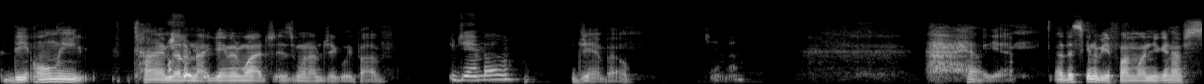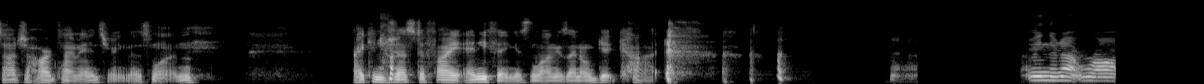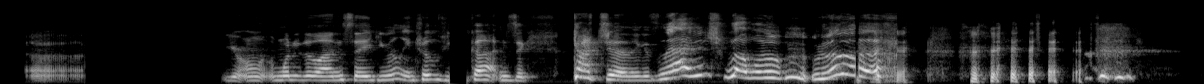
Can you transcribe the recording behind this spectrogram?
The only time that I'm not Game and Watch is when I'm Jigglypuff. Jambo? Jambo. Jambo. Hell yeah. Uh, this is going to be a fun one. You're going to have such a hard time answering this one. I can justify anything as long as I don't get caught. I mean, they're not wrong. Uh, you're only, what did Aladdin say? You only in trouble if you get caught. And he's like, gotcha. And he goes, nah, in trouble.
